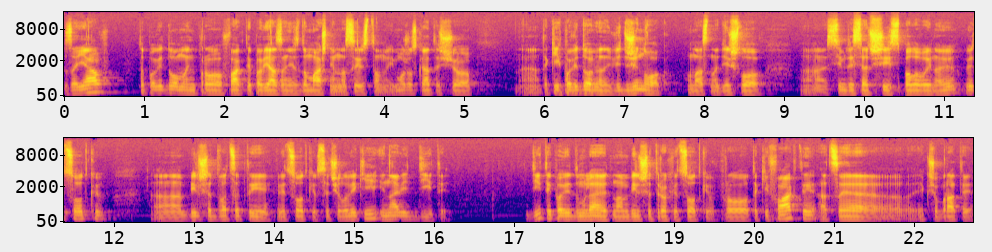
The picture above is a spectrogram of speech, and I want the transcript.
заяв та повідомлень про факти, пов'язані з домашнім насильством. І можу сказати, що е, таких повідомлень від жінок у нас надійшло е, 76,5%, е, більше 20% це чоловіки і навіть діти. Діти повідомляють нам більше 3% про такі факти, а це, е, якщо брати е,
